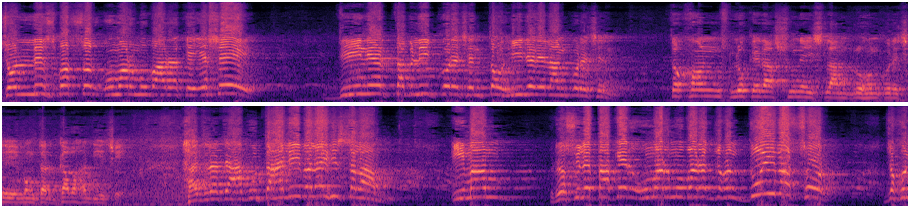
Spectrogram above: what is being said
40 বছর উমর মুবারকে এসে দ্বীনের তাবলীগ করেছেন, তৌহিদের এলান করেছেন। তখন লোকেরা শুনে ইসলাম গ্রহণ করেছে এবং তার গাওয়া দিয়েছে। হযরতে আবু তালিব আলাইহিস সালাম ইমাম রসুলে পাকের উমর মুবারক যখন দুই বছর যখন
